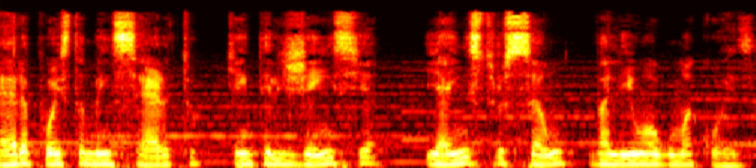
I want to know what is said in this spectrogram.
Era, pois, também certo que a inteligência e a instrução valiam alguma coisa.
